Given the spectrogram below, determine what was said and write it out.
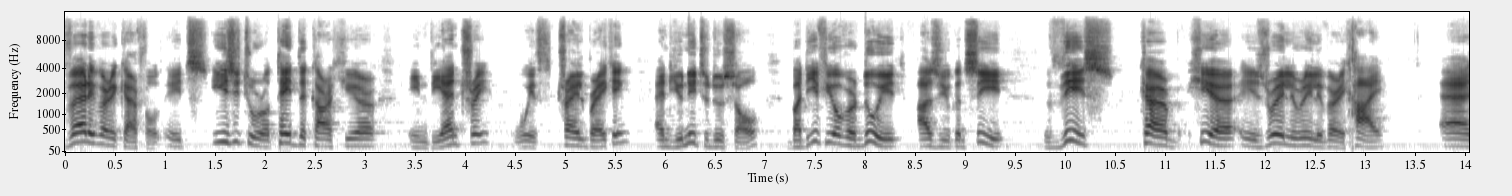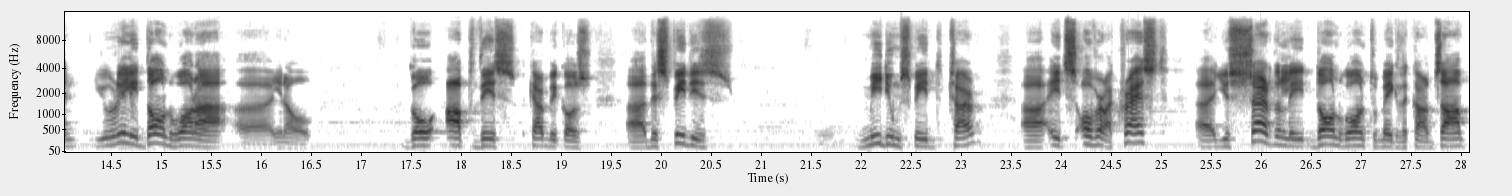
very, very careful. It's easy to rotate the car here in the entry with trail braking, and you need to do so. But if you overdo it, as you can see, this curb here is really, really very high, and you really don't wanna, uh, you know, go up this curve because uh, the speed is medium speed turn uh, it's over a crest. Uh, you certainly don't want to make the car jump.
